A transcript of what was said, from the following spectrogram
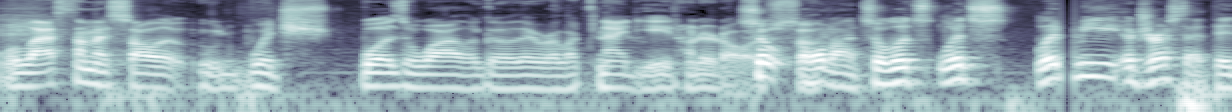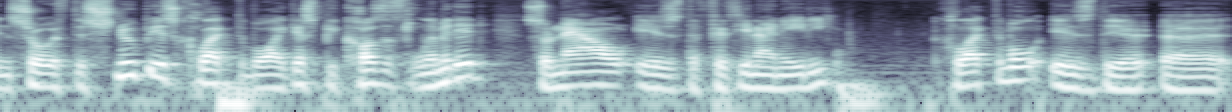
Well, last time I saw it, which was a while ago, they were like ninety eight hundred dollars. So, hold on. So let's let's let me address that then. So if the Snoopy is collectible, I guess because it's limited, so now is the fifty nine eighty collectible? Is the uh,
